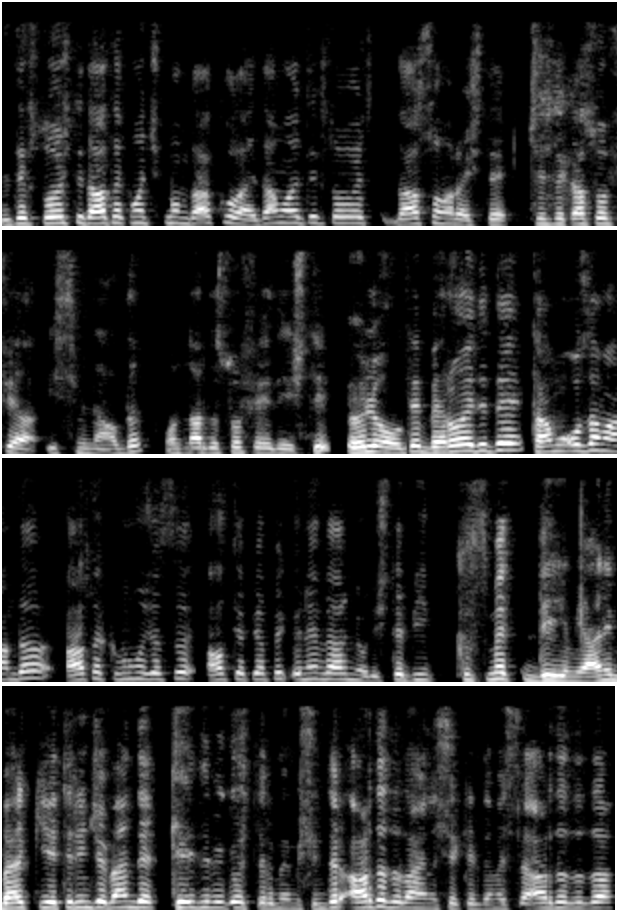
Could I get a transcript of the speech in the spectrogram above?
Litek A takıma çıkmam daha kolaydı ama Slovaç daha sonra işte CSKA Sofia ismini aldı. Onlar da Sofia'ya değişti. Öyle oldu. Beroe'de de tam o zaman da A takımın hocası altyapıya pek önem vermiyordu. İşte bir kısmet diyeyim yani. Belki yeterince ben de kendimi göstermemişimdir. Arda'da da aynı şekilde. Mesela Arda'da da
